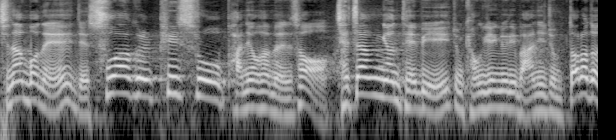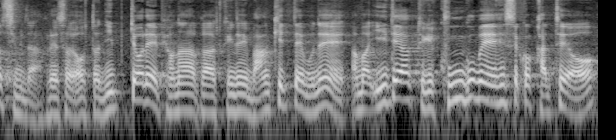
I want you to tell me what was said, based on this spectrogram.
지난번에 이제 수학을 필수로 반영하면서 재작년 대비 좀 경쟁률이 많이 좀 떨어졌습니다. 그래서 어떤 입결의 변화가 굉장히 많기 때문에 아마 이 대학 되게 궁금해 했을 것 같아요.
